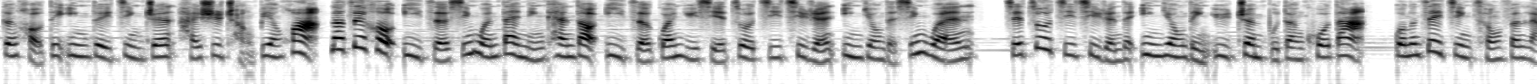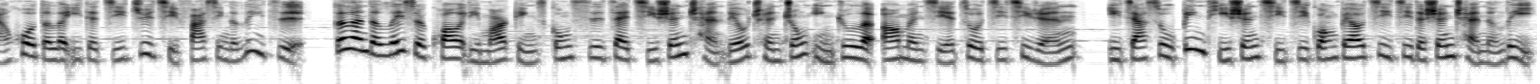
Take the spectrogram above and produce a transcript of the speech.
更好地应对竞争和市场变化。那最后一则新闻带您看到一则关于协作机器人应用的新闻。协作机器人的应用领域正不断扩大。我们最近从芬兰获得了一个极具启发性的例子。格兰的 Laser Quality Markings 公司在其生产流程中引入了 Almond 协作机器人，以加速并提升其激光标记剂的生产能力。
